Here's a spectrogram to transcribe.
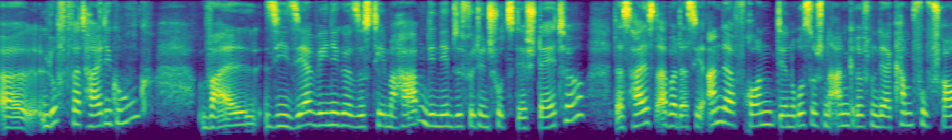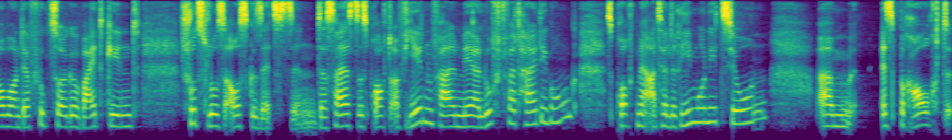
äh, Luftverteidigung weil sie sehr wenige Systeme haben. Die nehmen sie für den Schutz der Städte. Das heißt aber, dass sie an der Front den russischen Angriffen der Kampfhubschrauber und der Flugzeuge weitgehend schutzlos ausgesetzt sind. Das heißt, es braucht auf jeden Fall mehr Luftverteidigung. Es braucht mehr Artilleriemunition. Ähm, es braucht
